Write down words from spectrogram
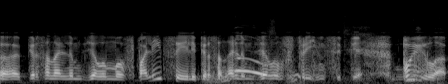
Э, персональным делом в полиции или персональным делом в принципе. Было.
